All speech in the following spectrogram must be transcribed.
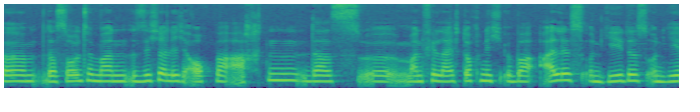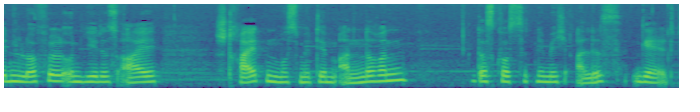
Ähm, das sollte man sicherlich auch beachten, dass äh, man vielleicht doch nicht über alles und jedes und jeden Löffel und jedes Ei streiten muss mit dem anderen. Das kostet nämlich alles Geld.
